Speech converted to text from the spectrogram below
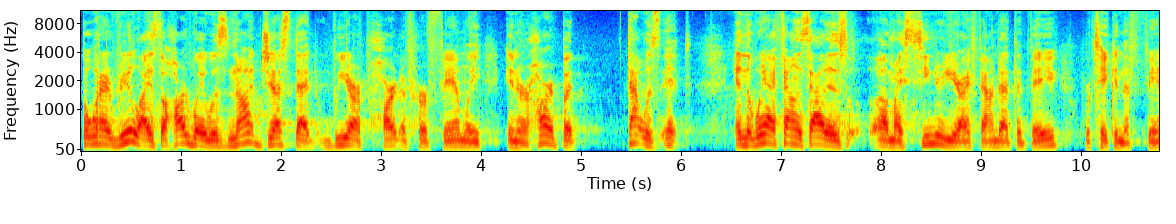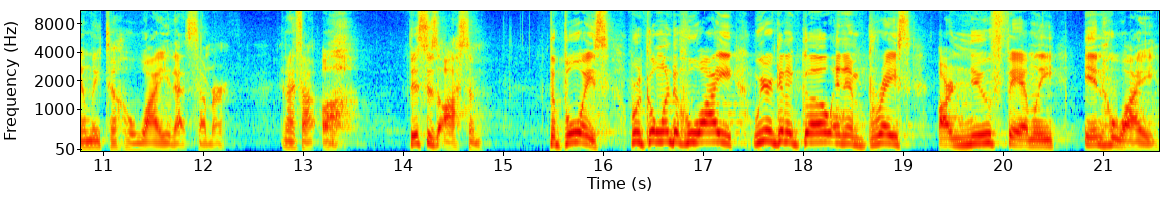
But what I realized the hard way was not just that we are part of her family in her heart, but that was it. And the way I found this out is uh, my senior year, I found out that they were taking the family to Hawaii that summer. And I thought, oh, this is awesome. The boys, we're going to Hawaii. We are going to go and embrace our new family in Hawaii.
